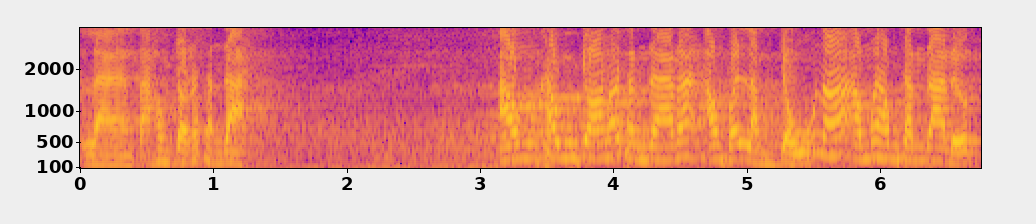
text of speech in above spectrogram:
là người ta không cho nó sanh ra. Ông không cho nó sanh ra đó ông phải làm chủ nó ông mới không sanh ra được.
